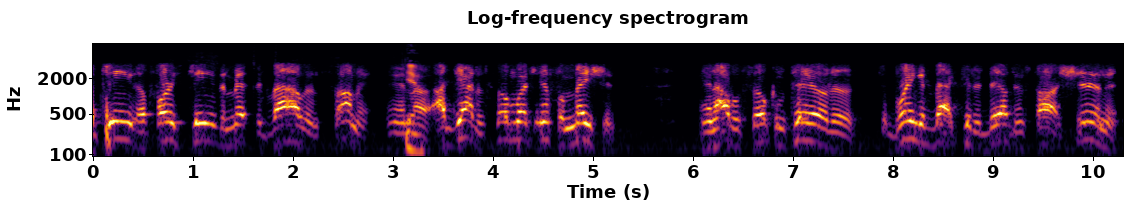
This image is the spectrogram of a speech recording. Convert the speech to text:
a team, a first team domestic violence summit, and Yeah. uh, I gathered so much information, and I was so compelled to to bring it back to the Delta and start sharing it.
